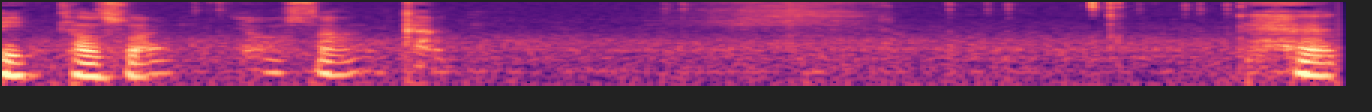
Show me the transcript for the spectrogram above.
诶，跳出来，往上看，head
